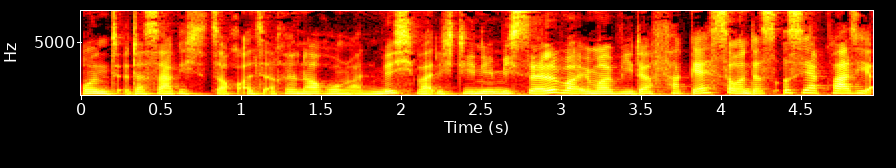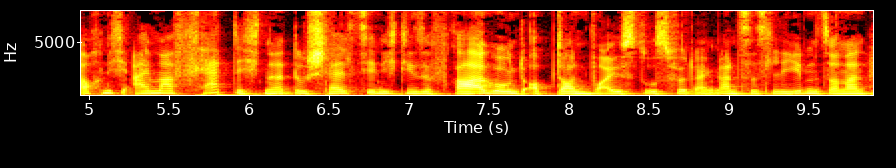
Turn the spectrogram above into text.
und das sage ich jetzt auch als Erinnerung an mich, weil ich die nämlich selber immer wieder vergesse. Und das ist ja quasi auch nicht einmal fertig. Ne? Du stellst dir nicht diese Frage und ob dann weißt du es für dein ganzes Leben, sondern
